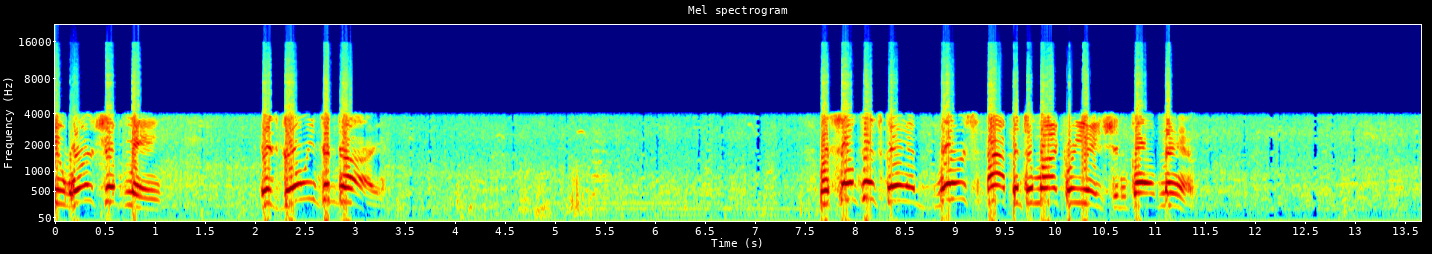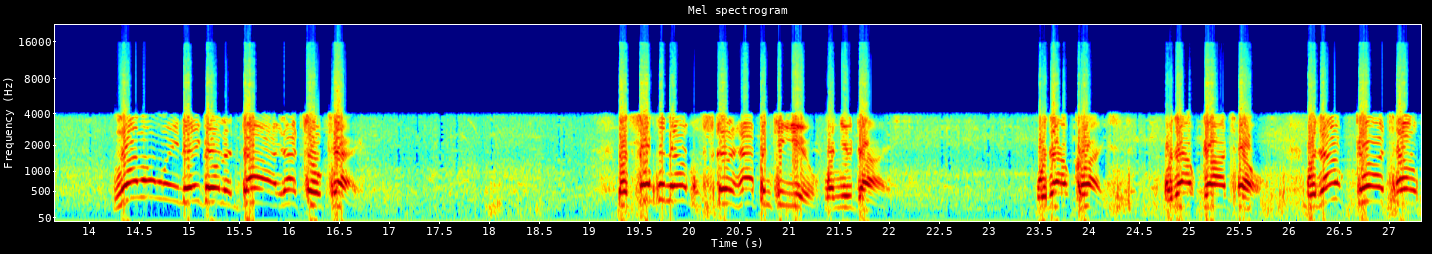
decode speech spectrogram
to worship me, is going to die. But something's going to worse happen to my creation called man. Not only they going to die, that's okay. But something else is going to happen to you when you die. Without Christ. Without God's help. Without God's help,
